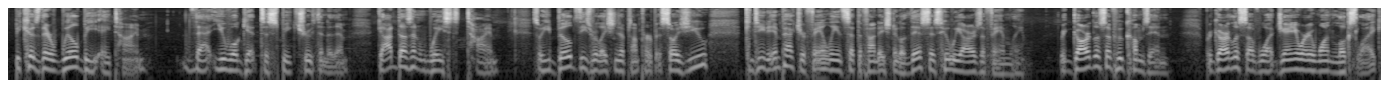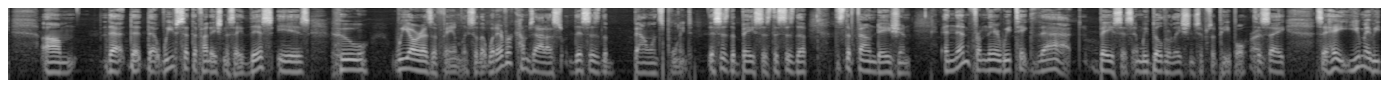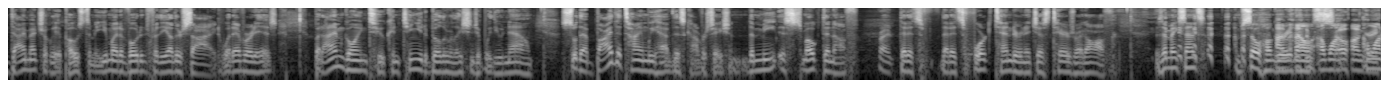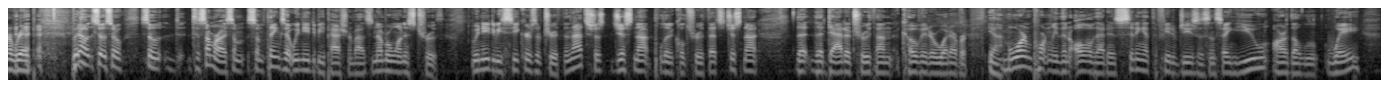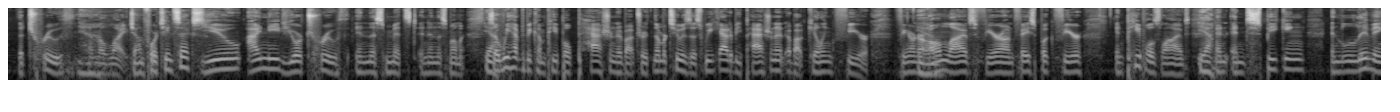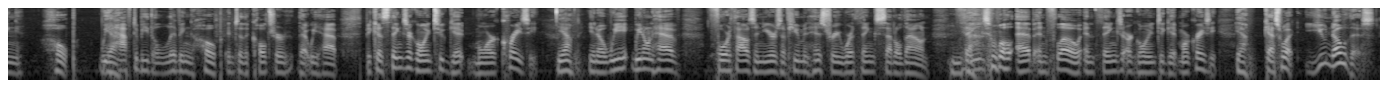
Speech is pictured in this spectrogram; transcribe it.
because there will be a time that you will get to speak truth into them. God doesn't waste time. So he builds these relationships on purpose. So as you continue to impact your family and set the foundation to go, this is who we are as a family, regardless of who comes in, regardless of what January 1 looks like, um, that, that, that we've set the foundation to say, this is who we are as a family. So that whatever comes at us, this is the balance point. This is the basis. This is the this is the foundation. And then from there we take that basis and we build relationships with people to say say, hey, you may be diametrically opposed to me. You might have voted for the other side, whatever it is. But I'm going to continue to build a relationship with you now so that by the time we have this conversation, the meat is smoked enough Right. that it's that it's fork tender and it just tears right off. Does that make sense? I'm so hungry I'm- right now. I'm I so want hungry. I want a rib. But- no, so so so d- to summarize, some some things that we need to be passionate about is number one is truth. We need to be seekers of truth, and that's just just not political truth. That's just not the the data truth on COVID or whatever. Yeah. More importantly than all of that is sitting at the feet of Jesus and saying, "You are the way, the truth, Yeah. and the light." John 14, 6. You, I need your truth in this midst and in this moment. Yeah. So we have to become people passionate about truth. Number two is this: we got to be passionate about killing fear, fear in our own lives, fear on Facebook, fear in people's lives, Yeah. and and speaking and living hope. We Yeah. have to be the living hope into the culture that we have because things are going to get more crazy. yeah. You know, we we don't have 4,000 years of human history where things settle down. Yeah. Things will ebb and flow and things are going to get more crazy Yeah. guess what? You know this.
